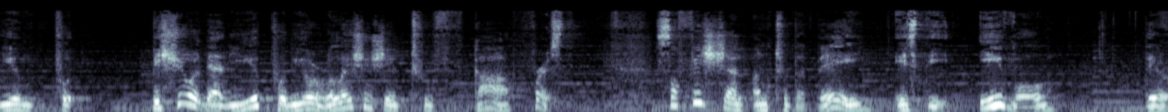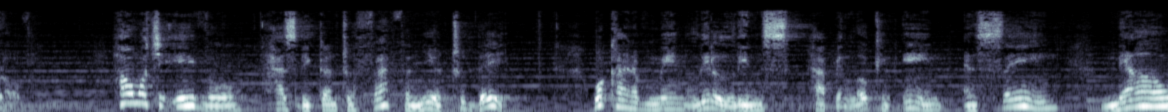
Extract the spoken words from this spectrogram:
you put be sure that you put your relationship to God first. Sufficient unto the day is the evil thereof. How much evil has begun to threaten you today? What kind of mean little limbs have been looking in and saying, Now,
